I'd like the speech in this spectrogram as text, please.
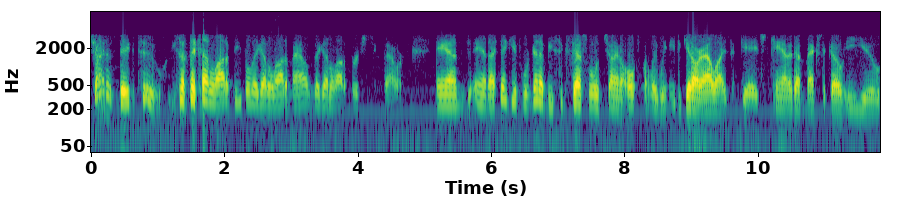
China's big too. You know, they got a lot of people. They got a lot of mouths. They got a lot of purchasing power. And and I think if we're going to be successful with China, ultimately we need to get our allies engaged: Canada, Mexico, EU,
